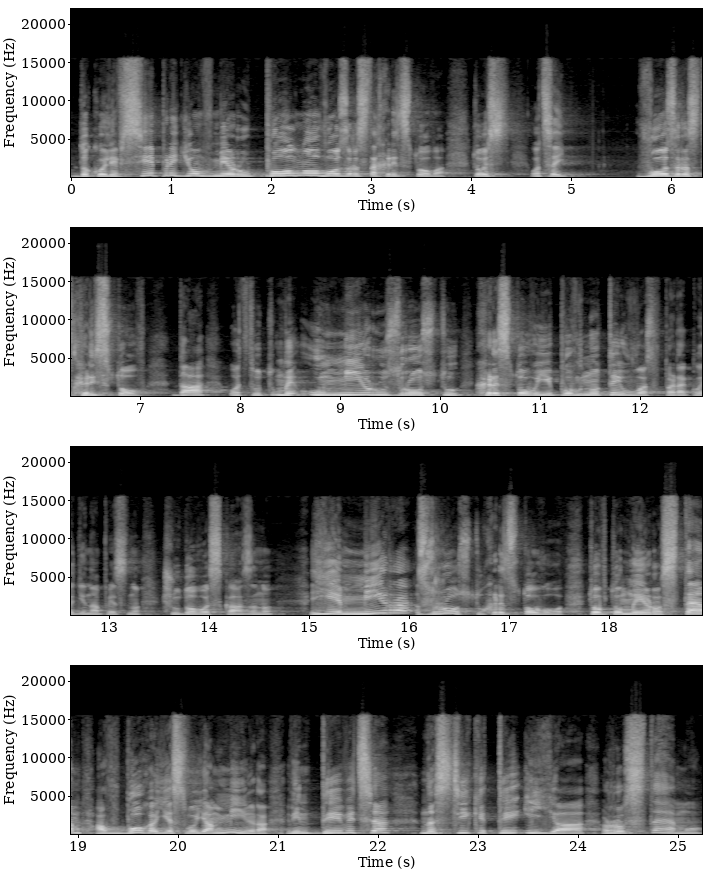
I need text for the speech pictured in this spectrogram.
доколі всі прийдемо в міру повного возраста Христова. Тобто, оцей возраст Христов. Да? От тут ми у міру зросту Христової повноти у вас в перекладі написано, чудово сказано. Є міра зросту Христового. Тобто ми ростемо, а в Бога є своя міра. Він дивиться, настільки ти і я ростемо.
